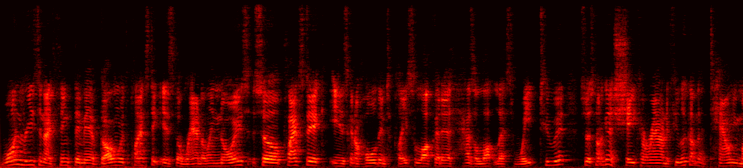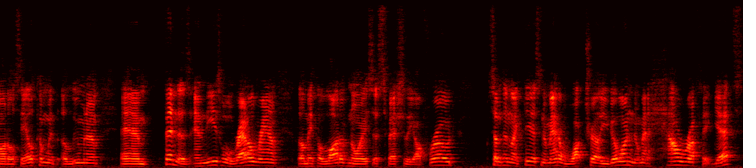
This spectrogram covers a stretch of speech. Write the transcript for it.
One reason I think they may have gone with plastic is the rattling noise. So plastic is going to hold into place a lot better, has a lot less weight to it, so it's not going to shake around. If you look up the Townie models, they all come with aluminum um, fenders, and these will rattle around. They'll make a lot of noise, especially off-road. Something like this, no matter what trail you go on, no matter how rough it gets,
